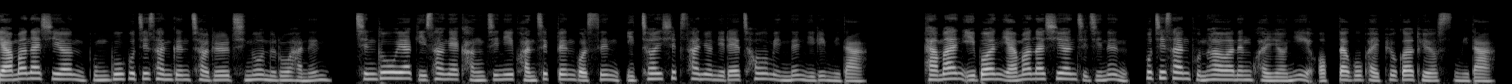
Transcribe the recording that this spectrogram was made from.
야마나시현 동부 후지산 근처를 진원으로 하는 진도 5약 이상의 강진이 관측된 것은 2014년 이래 처음 있는 일입니다. 다만 이번 야마나시현 지진은 후지산 분화와는 관련이 없다고 발표가 되었습니다.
